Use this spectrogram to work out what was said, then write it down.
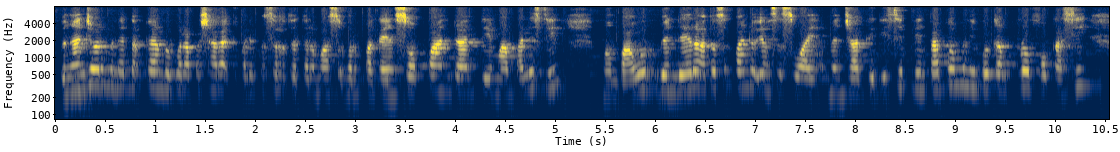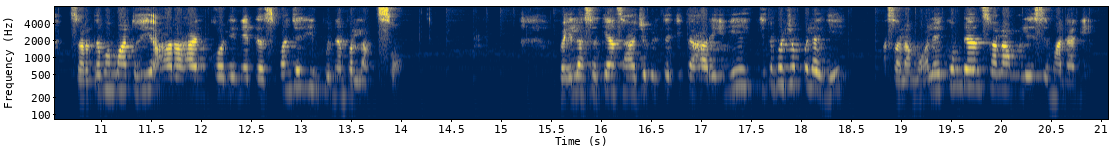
Penganjur menetapkan beberapa syarat kepada peserta termasuk berpakaian sopan dan tema Palestin, membawa bendera atau sepanduk yang sesuai, menjaga disiplin tanpa menimbulkan provokasi serta mematuhi arahan koordinator sepanjang himpunan berlangsung. Baiklah sekian sahaja berita kita hari ini. Kita berjumpa lagi. Assalamualaikum dan salam Malaysia Madani.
